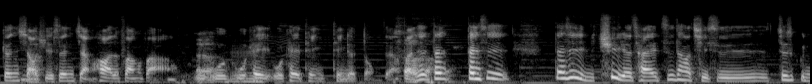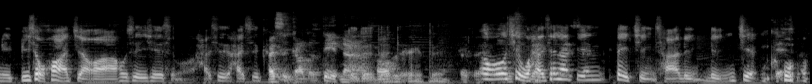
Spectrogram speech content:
跟小学生讲话的方法，我我我可以我可以听听得懂这样。反正但但是。但是你去了才知道，其实就是你比手画脚啊，或是一些什么，还是还是还是搞得定啊。对对对对对对。哦，而且我还在那边被警察临临检过。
